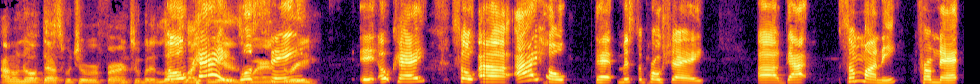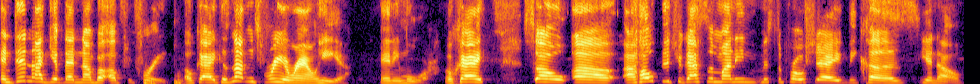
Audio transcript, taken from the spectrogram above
I don't know if that's what you're referring to, but it looks okay, like he is well, wearing see, three. It, okay. So uh I hope that Mr. Proche uh got some money from that and did not give that number up for free. Okay. Because nothing's free around here anymore. Okay. So uh I hope that you got some money, Mr. Proche, because you know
